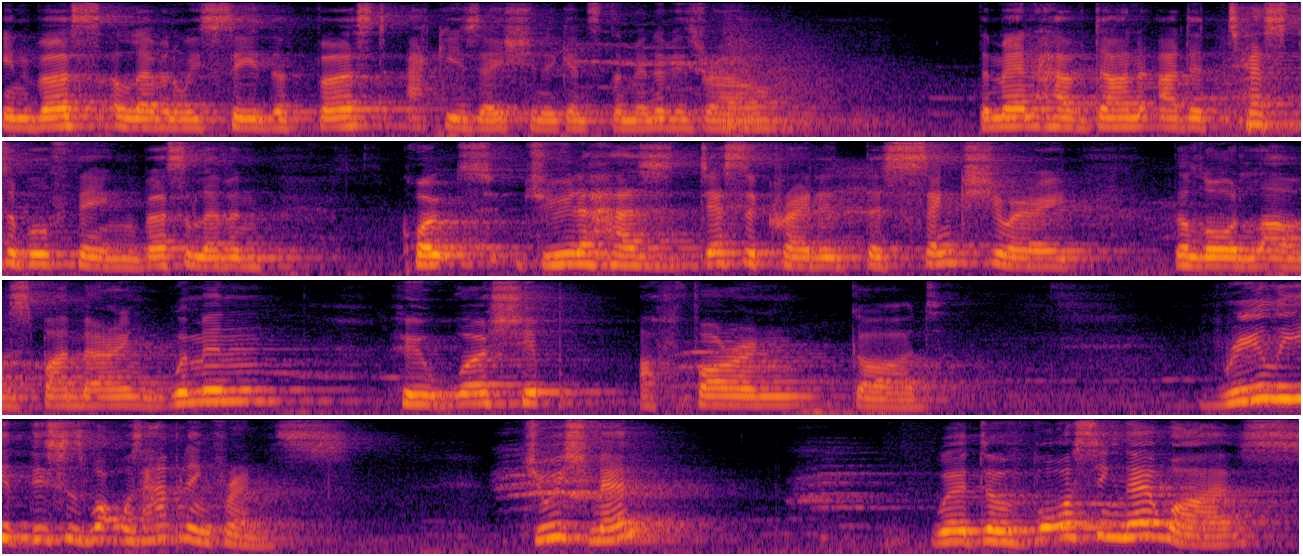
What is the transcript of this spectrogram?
In verse 11, we see the first accusation against the men of Israel. The men have done a detestable thing. Verse 11 quotes Judah has desecrated the sanctuary the Lord loves by marrying women who worship a foreign God. Really, this is what was happening, friends. Jewish men were divorcing their wives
